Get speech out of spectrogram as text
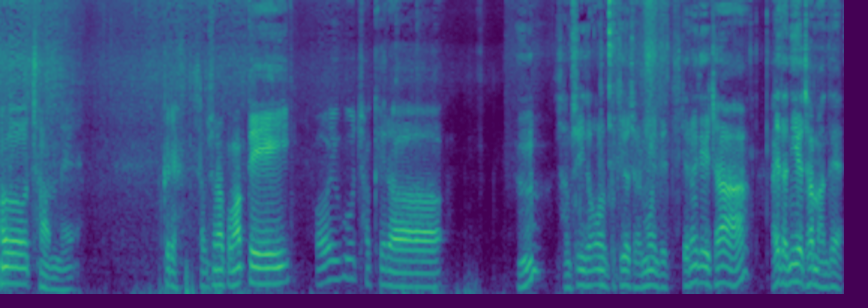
어, 참네. 그래, 삼촌아 고맙대. 어이구, 착해라. 응? 삼촌이도 오늘부터 잘 모이는데, 쟤네들이 자. 아니다, 니가 자면 안 돼.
